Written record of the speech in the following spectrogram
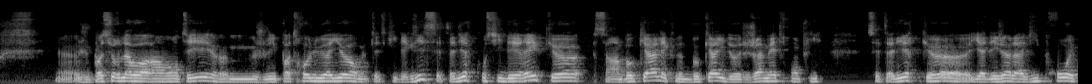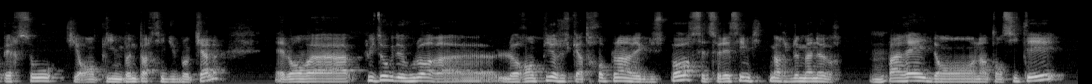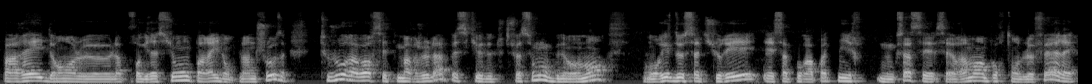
Euh, je suis pas sûr de l'avoir inventé, euh, je l'ai pas trop lu ailleurs, mais peut-être qu'il existe. C'est-à-dire considérer que c'est un bocal et que notre bocal il doit jamais être rempli. C'est-à-dire que euh, y a déjà la vie pro et perso qui remplit une bonne partie du bocal. Et eh ben on va plutôt que de vouloir euh, le remplir jusqu'à trop plein avec du sport, c'est de se laisser une petite marge de manœuvre. Mmh. Pareil dans l'intensité, pareil dans le, la progression, pareil dans plein de choses. Toujours avoir cette marge-là parce que de toute façon, au bout d'un moment, on risque de saturer et ça pourra pas tenir. Donc ça, c'est vraiment important de le faire. Et,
